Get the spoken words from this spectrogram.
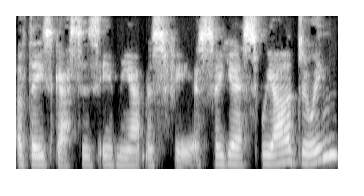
of these gases in the atmosphere. So, yes, we are doing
